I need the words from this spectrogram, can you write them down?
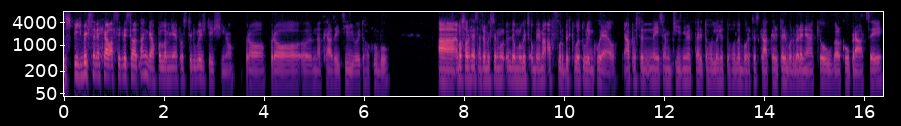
spíš bych se nechal asi Chris Letanga, podle mě je prostě důležitější, no, pro, pro uh, nadcházející vývoj toho klubu. A nebo samozřejmě snažil bych se domluvit s oběma a furt bych tuhle tu linku jel. Já prostě nejsem příznivec tady tohohle, že tohohle borce zkrátka, že tady odvede nějakou velkou práci,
